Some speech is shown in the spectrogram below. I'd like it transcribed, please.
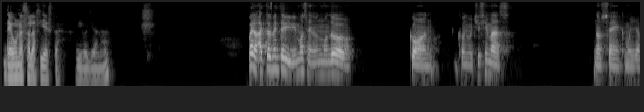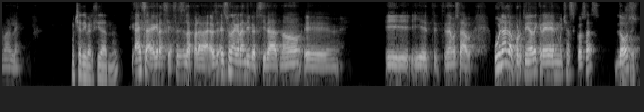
de una sola fiesta, digo yo, ¿no? Bueno, actualmente vivimos en un mundo con, con muchísimas, no sé cómo llamarle. Mucha diversidad, ¿no? Ah, esa, gracias, esa es la palabra. Es una gran diversidad, ¿no? Eh, y, y, tenemos la, una, la oportunidad de creer en muchas cosas. Dos,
